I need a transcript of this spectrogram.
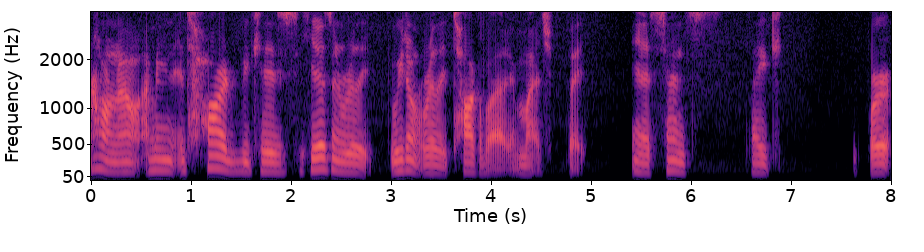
I don't know. I mean, it's hard because he doesn't really, we don't really talk about it much, but in a sense, like, we're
